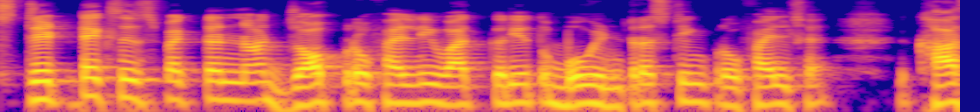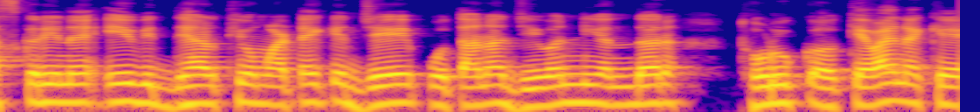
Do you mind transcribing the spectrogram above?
સ્ટેટ ટેક્સ ઇન્સ્પેક્ટરના જોબ પ્રોફાઇલની વાત કરીએ તો બહુ ઇન્ટરેસ્ટિંગ પ્રોફાઇલ છે. ખાસ કરીને એ વિદ્યાર્થીઓ માટે કે જે પોતાના જીવનની અંદર થોડુંક કહેવાય ને કે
